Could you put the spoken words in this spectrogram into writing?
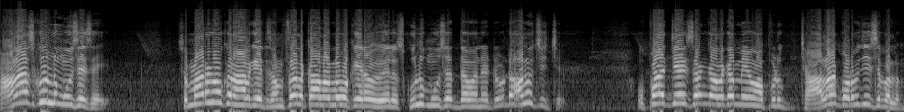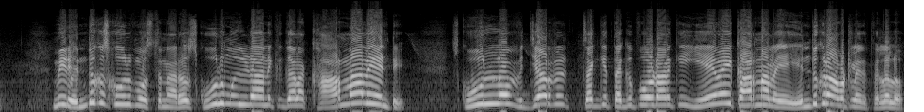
చాలా స్కూళ్ళు మూసేశాయి. సుమారుగా ఒక నాలుగైదు సంవత్సరాల కాలంలో ఒక ఇరవై వేల స్కూళ్ళు మూసేద్దాం అనేటువంటి ఆలోచించాయి. ఉపాధ్యాయ సంఘాలుగా మేము అప్పుడు చాలా గొడవ చేసేవాళ్ళం. మీరు ఎందుకు స్కూల్ మూస్తున్నారు? స్కూల్ మూయడానికి గల కారణాలు ఏంటి? స్కూల్లో విద్యార్థులు తగ్గి తగ్గిపోవడానికి ఏమై కారణాలు అయ్యాయి? ఎందుకు రావట్లేదు పిల్లలు?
